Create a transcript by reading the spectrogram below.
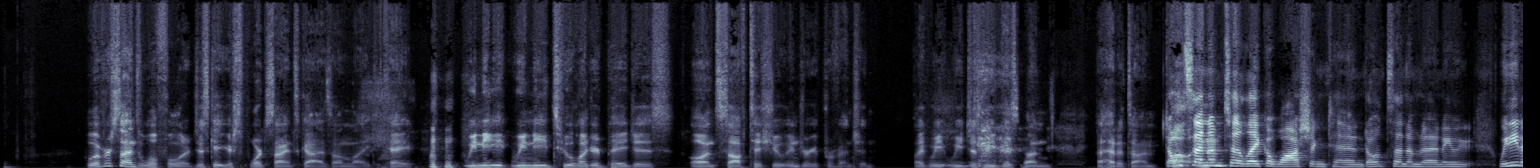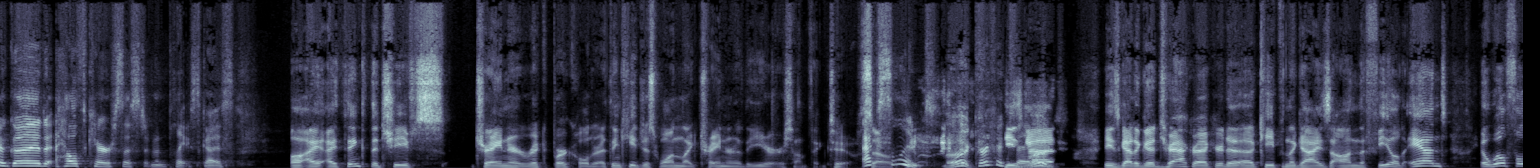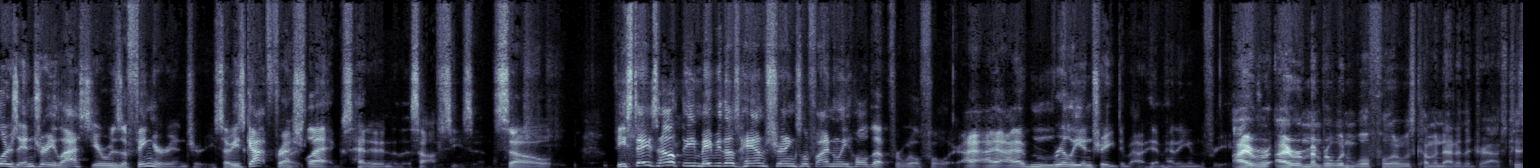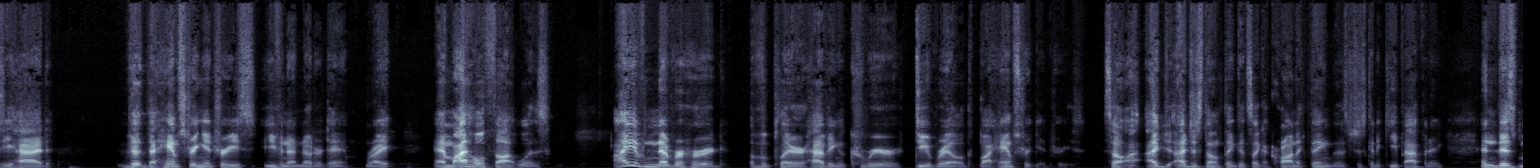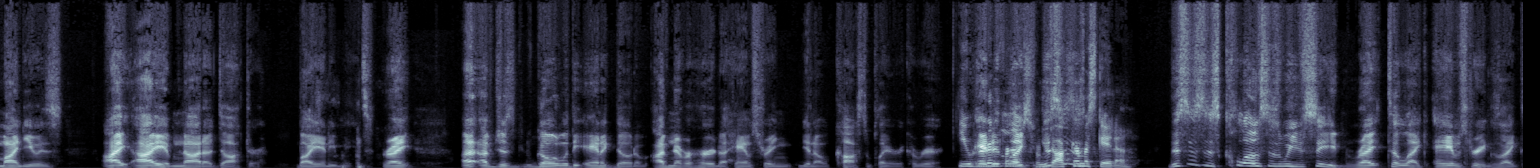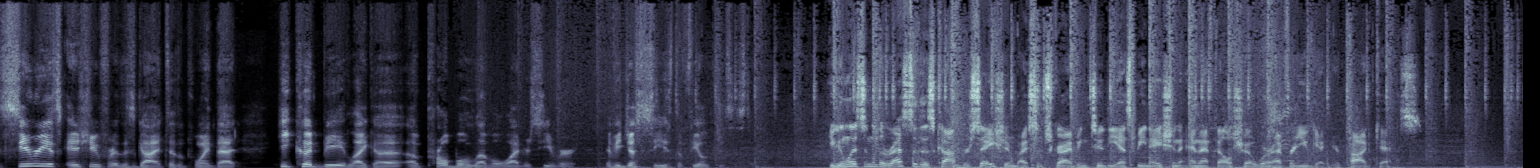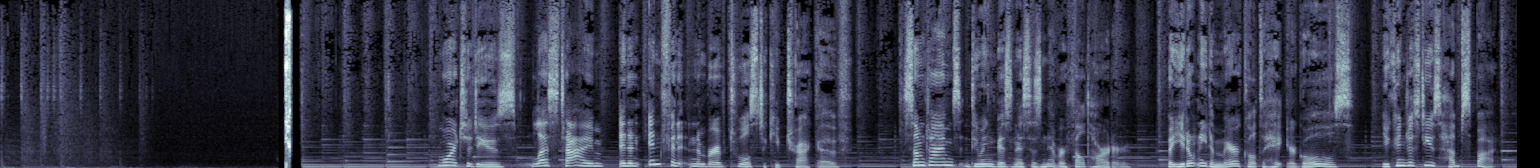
Whoever signs Will Fuller, just get your sports science guys on like, hey, we need we need 200 pages on soft tissue injury prevention. Like we we just need this done ahead of time. Don't well, send them to like a Washington. Don't send them to any. We need a good healthcare system in place, guys. Well, I, I think the Chiefs trainer Rick Burkholder. I think he just won like trainer of the year or something too. Excellent. So, look, perfect. He's got he's got a good track record of uh, keeping the guys on the field. And you know, Will Fuller's injury last year was a finger injury, so he's got fresh right. legs headed into this offseason. So if he stays healthy, maybe those hamstrings will finally hold up for Will Fuller. I, I am really intrigued about him heading into free. I re- I remember when Will Fuller was coming out of the draft because he had the the hamstring injuries even at Notre Dame, right? And my whole thought was, I have never heard of a player having a career derailed by hamstring injuries. So I, I, I just don't think it's like a chronic thing that's just going to keep happening. And this, mind you, is I I am not a doctor by any means, right? I, am just going with the anecdote of I've never heard a hamstring, you know, cost a player a career. You heard and it, first like, from Doctor Mosqueda. This is as close as we've seen, right? To like hamstrings, like serious issue for this guy to the point that he could be like a, a Pro Bowl level wide receiver if he just sees the field consistently. You can listen to the rest of this conversation by subscribing to the SB Nation NFL show wherever you get your podcasts. More to dos, less time, and an infinite number of tools to keep track of. Sometimes doing business has never felt harder, but you don't need a miracle to hit your goals. You can just use HubSpot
